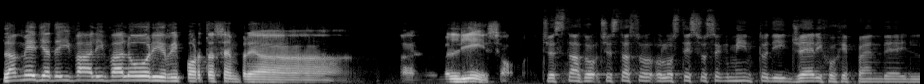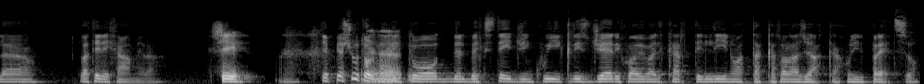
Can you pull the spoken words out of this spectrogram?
la media dei vari valori riporta sempre a... eh, lì, insomma. C'è stato, c'è stato lo stesso segmento di Jericho che prende il- la telecamera. Sì. Ti è piaciuto il Eh. momento del backstage in cui Chris Jericho aveva il cartellino attaccato alla giacca con il prezzo?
